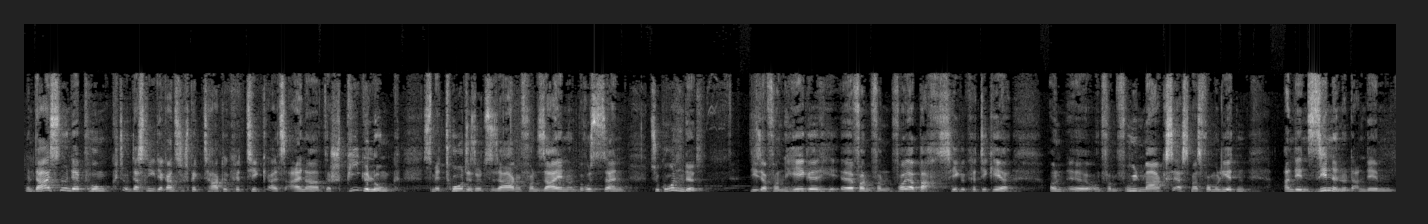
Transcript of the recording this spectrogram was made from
Und da ist nun der Punkt, und das liegt der ganzen Spektakelkritik als einer der Spiegelungsmethode sozusagen von Sein und Bewusstsein zugrunde, dieser von Hegel, äh, von, von Feuerbachs Hegelkritik her und, äh, und vom frühen Marx erstmals formulierten, an den Sinnen und an dem,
